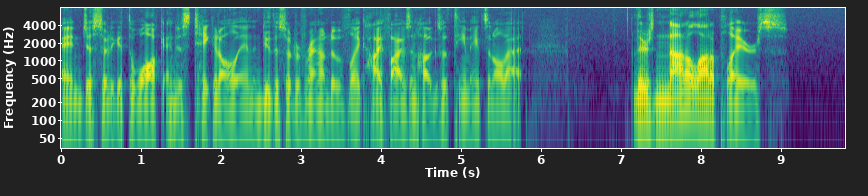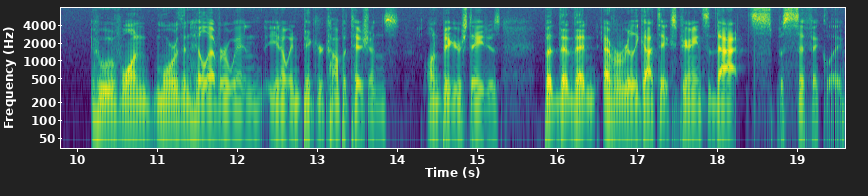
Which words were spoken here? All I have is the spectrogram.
and just sort of get to walk and just take it all in and do the sort of round of like high fives and hugs with teammates and all that. There's not a lot of players who have won more than he'll ever win, you know, in bigger competitions on bigger stages, but that that ever really got to experience that specifically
